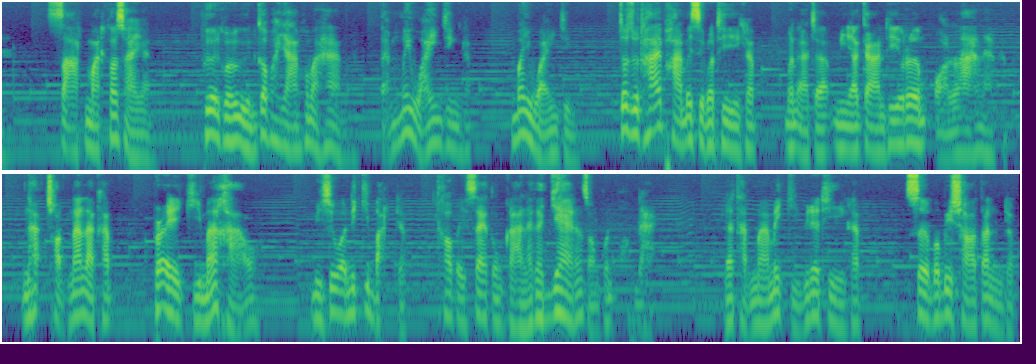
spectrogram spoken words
นะสาดหมัดเข้าใส่กัน เพื่อนคนอื่นก็พยายามเข้ามาห้าม แต่ไม่ไหวจริงๆครับ ไม่ไหวจริงๆจนสุดท้ายผ่านไป 10 นาทีครับมันอาจจะมีอาการที่เริ่มอ่อนล้าแล้วครับณช็อตนั้นแหละครับ พระเอกขี่ม้าขาว มีชื่อว่านิกกิบัตครับเข้าไปแทรกตรงกลางแล้วก็แย่ทั้งสองคนออกได้ และถัดมาไม่กี่วินาทีครับ เซอร์บ๊อบบี้ชาร์ตันครับ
